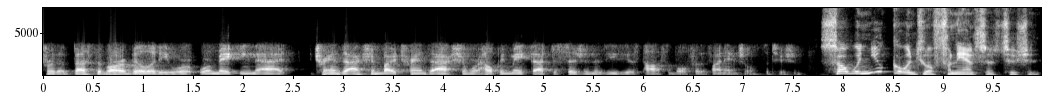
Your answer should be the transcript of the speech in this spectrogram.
for the best of our ability, we're, we're making that transaction by transaction, we're helping make that decision as easy as possible for the financial institution. So when you go into a financial institution,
